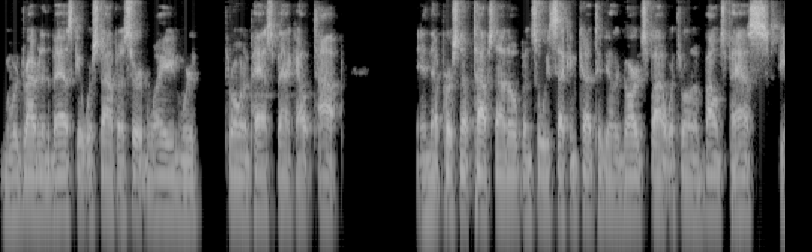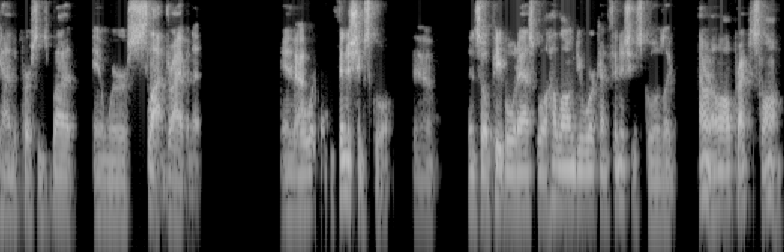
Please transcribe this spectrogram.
yeah. we're driving in the basket, we're stopping a certain way, and we're throwing a pass back out top and that person up top's not open. So we second cut to the other guard spot. We're throwing a bounce pass behind the person's butt and we're slot driving it. And yeah. we're working on finishing school. Yeah. And so people would ask, well, how long do you work on finishing school? I was like, I don't know, I'll practice long.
